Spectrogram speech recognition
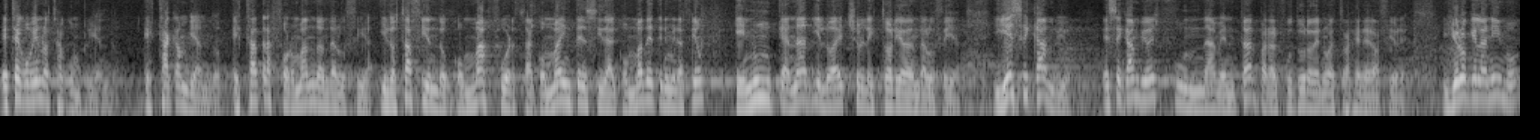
Este gobierno está cumpliendo, está cambiando, está transformando Andalucía y lo está haciendo con más fuerza, con más intensidad, con más determinación que nunca nadie lo ha hecho en la historia de Andalucía. Y ese cambio ese cambio es fundamental para el futuro de nuestras generaciones. Y yo lo que le animo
